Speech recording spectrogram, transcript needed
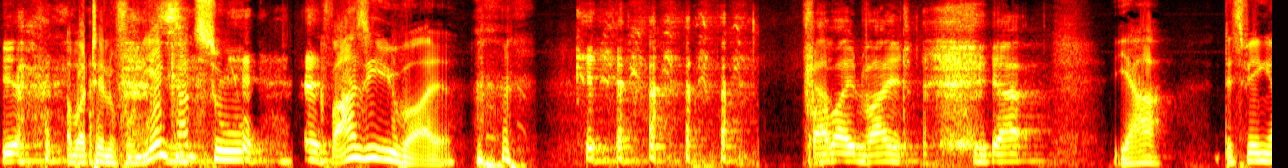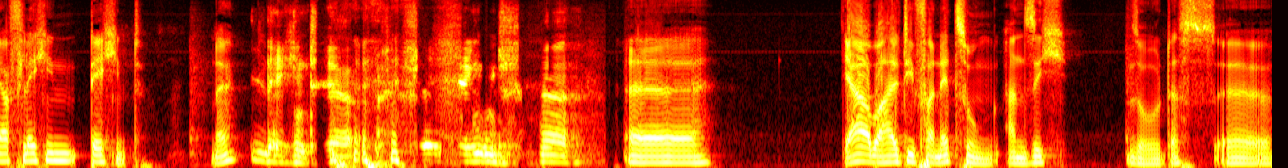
Ja. Aber telefonieren kannst du quasi überall. Fahr mal in den Wald. Ja, Ja, deswegen ja flächendeckend. Ne? denkend, ja. denkend, ja. Äh, ja, aber halt die Vernetzung an sich. So, das äh,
